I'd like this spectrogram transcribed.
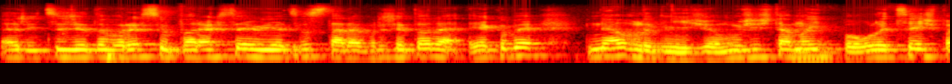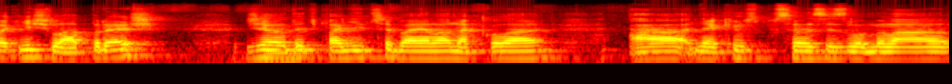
a říct si, že to bude super, až se jim něco stane, protože to ne, jakoby neovlivní, že jo, můžeš tam jít po ulici, špatně šlápneš, že jo, mhm. teď paní třeba jela na kole a nějakým způsobem si zlomila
